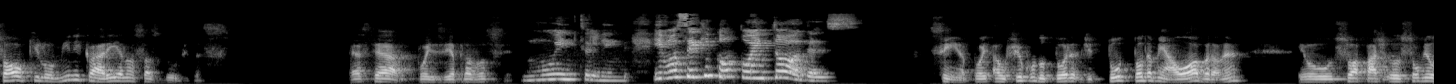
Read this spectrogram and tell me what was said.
sol que ilumina e clareia nossas dúvidas. Esta é a poesia para você. Muito lindo. E você que compõe todas? Sim, o fio condutor de toda a minha obra, né? Eu sou, eu sou meu,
